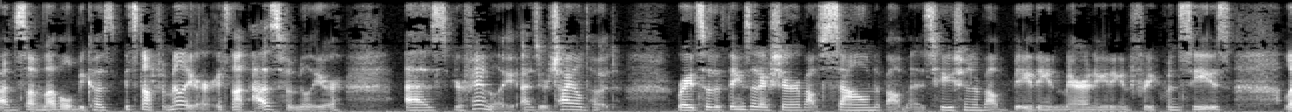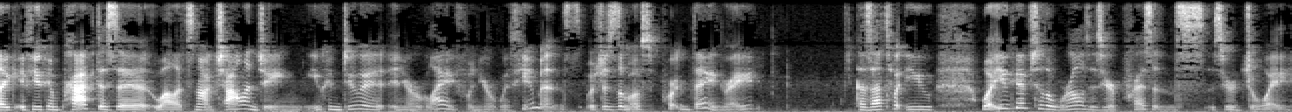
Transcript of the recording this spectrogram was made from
on some level, because it's not familiar. It's not as familiar as your family, as your childhood, right? So the things that I share about sound, about meditation, about bathing and marinating in frequencies, like if you can practice it while it's not challenging you can do it in your life when you're with humans which is the most important thing right because that's what you what you give to the world is your presence is your joy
